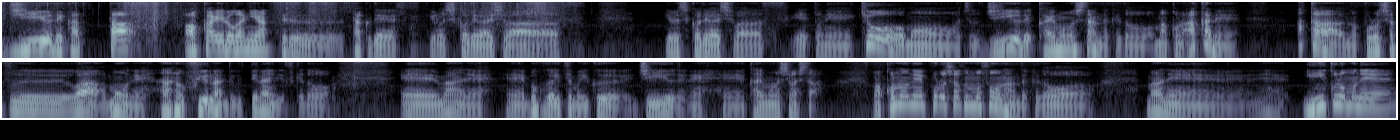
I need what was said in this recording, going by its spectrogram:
GU で買った赤色が似合ってるタクです。よろしくお願いします。よろしくお願いします。えっ、とね、今日もちょっと GU で買い物したんだけど、まあ、この赤ね、赤のポロシャツはもうね、あの、冬なんで売ってないんですけど、えー、まあね、えー僕がいつも行く GU でね、えー買い物しました。まあ、このね、ポロシャツもそうなんだけど、まあね、ユニクロもね、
